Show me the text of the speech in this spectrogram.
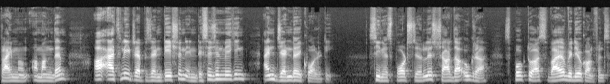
Prime among them are athlete representation in decision making and gender equality. Senior sports journalist Sharda Ugra spoke to us via video conference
